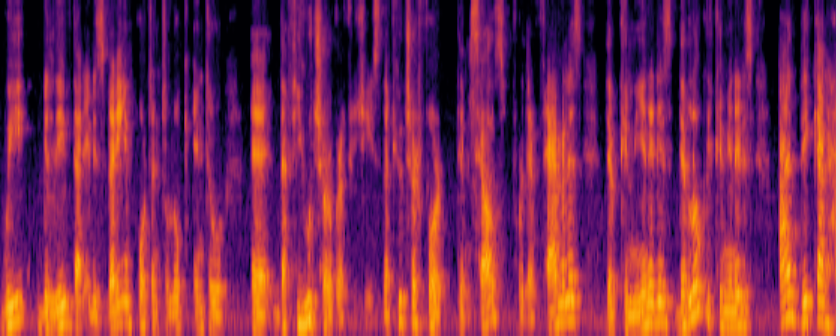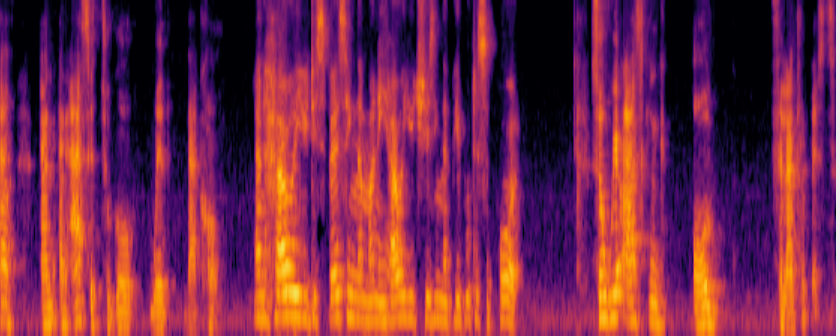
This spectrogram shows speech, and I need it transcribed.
we believe that it is very important to look into uh, the future of refugees, the future for themselves, for their families, their communities, their local communities, and they can have an, an asset to go with back home. And how are you dispersing the money? How are you choosing the people to support? So we're asking all philanthropists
